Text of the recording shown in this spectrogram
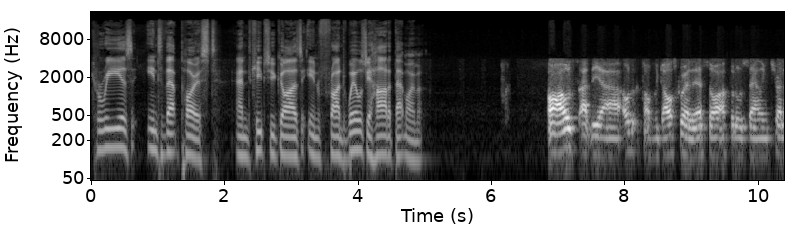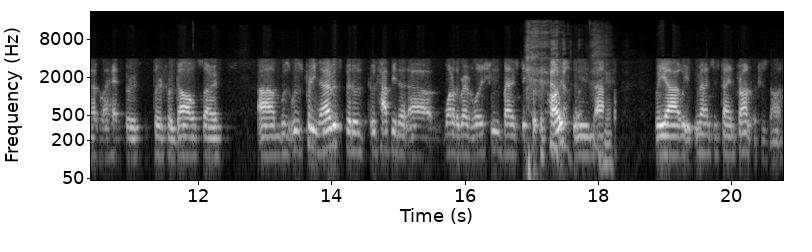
careers into that post, and keeps you guys in front. Where was your heart at that moment? Oh, I was at the uh, I was at the top of the goal square there, so I thought it was sailing straight over my head through through for a goal. So um, was was pretty nervous, but was was happy that uh, one of the revolutions managed to clip the post, and uh, we uh, we managed to stay in front, which was nice.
